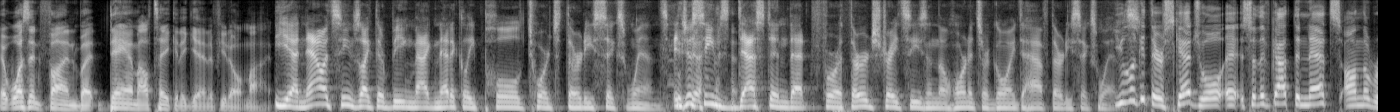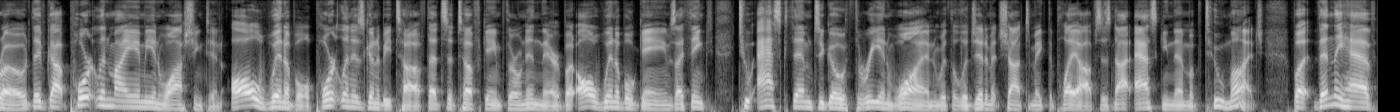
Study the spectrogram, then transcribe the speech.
it wasn't fun, but damn, I'll take it again if you don't mind. Yeah, now it seems like they're being magnetically pulled towards 36 wins. It just seems destined that for a third straight season, the Hornets are going to have 36 wins. You look at their schedule. uh, So they've got the Nets on the road. They've got Portland, Miami, and Washington. All winnable. Portland is going to be tough. That's a tough game thrown in there, but all winnable games. I think to ask them to go three and one with a legitimate shot to make the playoffs is not asking them of too much. But then they have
